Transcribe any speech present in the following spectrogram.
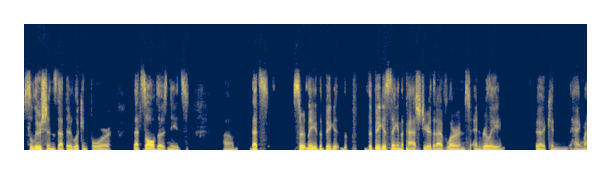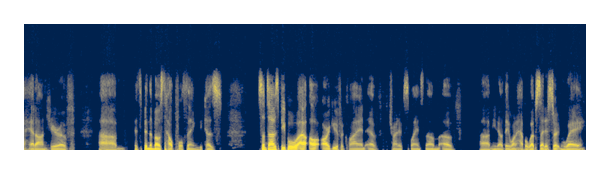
solutions that they're looking for that solve those needs? Um, that's certainly the big, the, the biggest thing in the past year that I've learned and really uh, can hang my head on here of, um, it's been the most helpful thing because sometimes people I'll, argue with a client of trying to explain to them of um, you know they want to have a website a certain way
